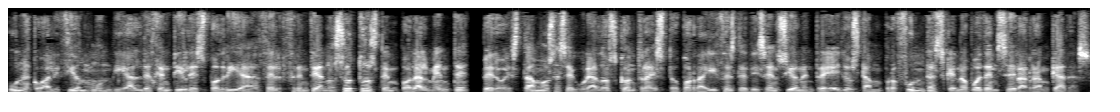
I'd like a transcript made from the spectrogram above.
Una coalición mundial de gentiles podría hacer frente a nosotros temporalmente, pero estamos asegurados contra esto por raíces de disensión entre ellos tan profundas que no pueden ser arrancadas.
